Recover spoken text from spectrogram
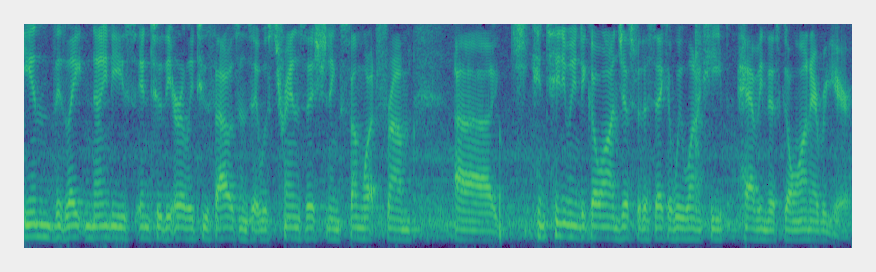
in the late 90s into the early 2000s, it was transitioning somewhat from uh, continuing to go on just for the sake of we want to keep having this go on every year.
